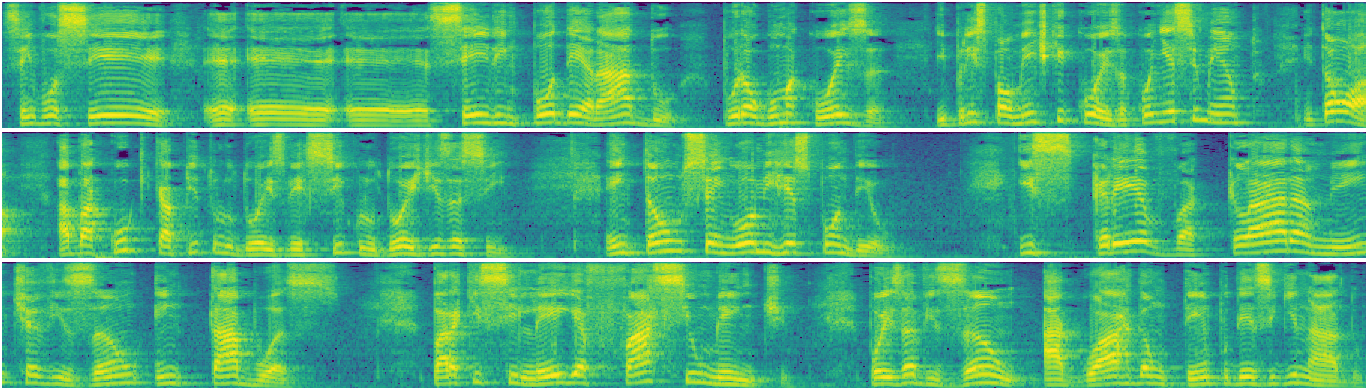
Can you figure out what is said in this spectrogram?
sem você é, é, é, ser empoderado por alguma coisa. E principalmente que coisa? Conhecimento. Então, ó, Abacuque capítulo 2, versículo 2 diz assim: Então o Senhor me respondeu: Escreva claramente a visão em tábuas, para que se leia facilmente, pois a visão aguarda um tempo designado.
